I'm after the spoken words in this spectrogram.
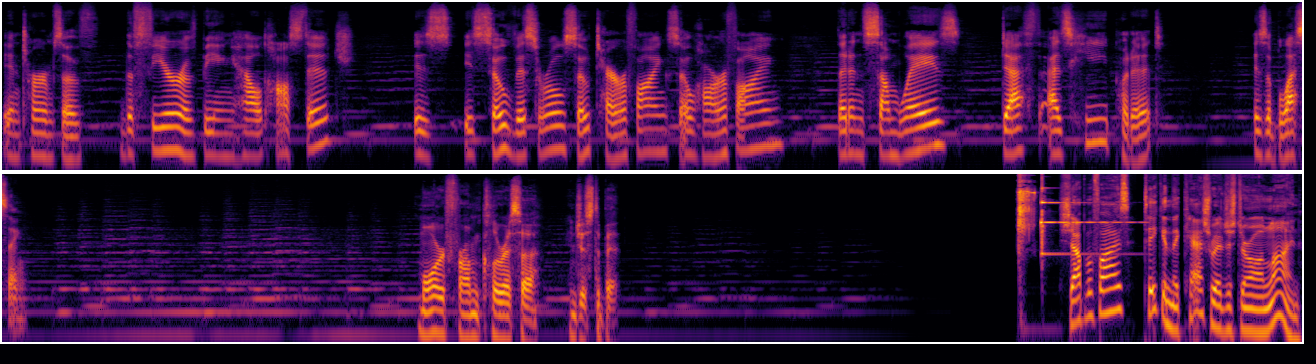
in terms of the fear of being held hostage is is so visceral, so terrifying, so horrifying that in some ways death as he put it is a blessing. More from Clarissa in just a bit. Shopify's taking the cash register online,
